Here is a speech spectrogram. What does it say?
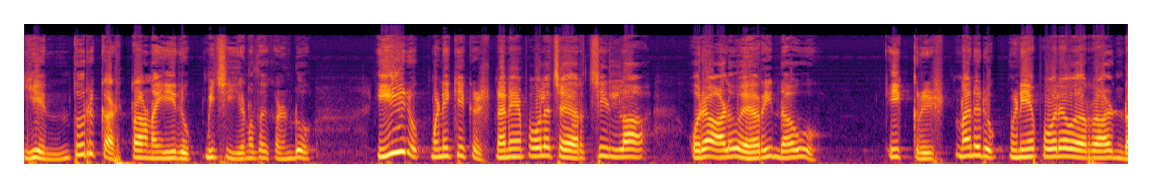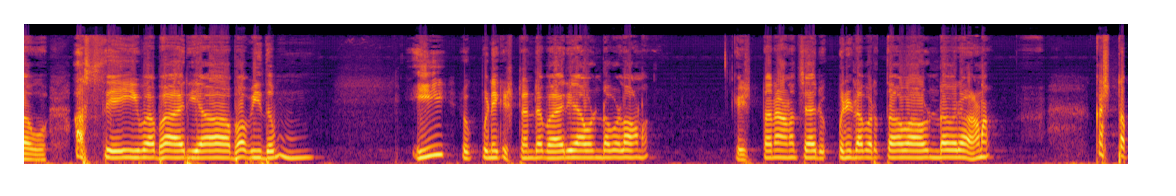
എന്തൊരു കഷ്ടമാണ് ഈ രുക്മി ചെയ്യണത് കണ്ടു? ഈ രുക്മിണിക്ക് കൃഷ്ണനെ പോലെ ചേർച്ചയുള്ള ഒരാൾ വേറെ ഉണ്ടാവുമോ ഈ കൃഷ്ണന് രുക്മിണിയെ പോലെ വേറൊരാളുണ്ടാവുമോ അസൈവ ഭാര്യാഭവിതും ഈ രുക്മിണി കൃഷ്ണന്റെ ഭാര്യ ആവേണ്ടവളാണ്. കൃഷ്ണനാണ് വെച്ചാൽ രുക്മിണിയുടെ ഭർത്താവാവേണ്ടവരാണ് കഷ്ടം.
